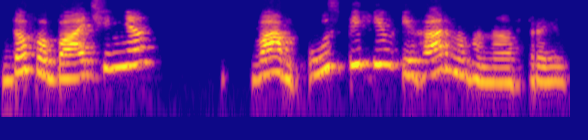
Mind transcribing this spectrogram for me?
До побачення, вам успіхів і гарного настрою!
